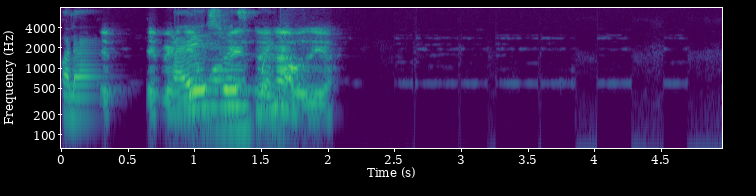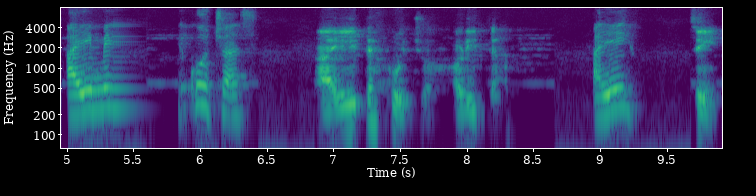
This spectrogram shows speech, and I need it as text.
Para, te, perdí un momento en audio. ¿Ahí me escuchas? Ahí te escucho, ahorita. ¿Ahí? Sí,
